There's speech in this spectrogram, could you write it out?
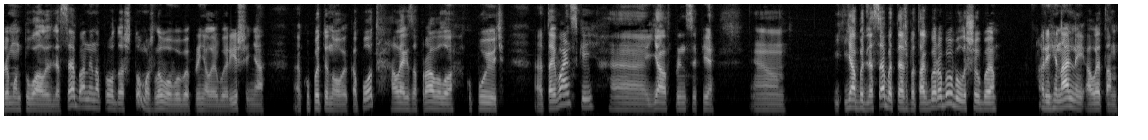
ремонтували для себе, а не на продаж, то можливо ви б прийняли рішення купити новий капот. Але, як за правило, купують е, тайванський. Е, Я, в принципі, е, я би для себе теж би так би робив, би лишив би оригінальний, але там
